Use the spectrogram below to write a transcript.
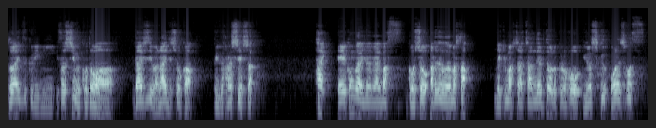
土台作りに勤しむことは大事ではないでしょうかという話でした。はい、えー今回は以上になります。ご視聴ありがとうございました。できましたらチャンネル登録の方よろしくお願いします。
